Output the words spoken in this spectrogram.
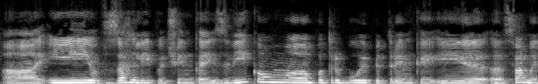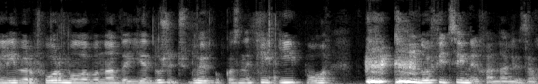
А, і взагалі печінка із віком потребує підтримки. І е, саме Liver Formula вона дає дуже чудові показники і по офіційних аналізах.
